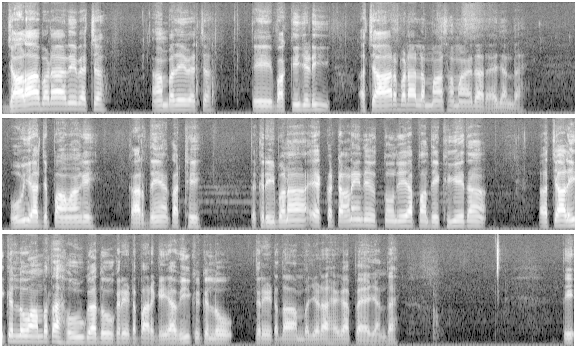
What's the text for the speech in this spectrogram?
ਜਾਲਾ ਬੜਾ ਇਹਦੇ ਵਿੱਚ ਅੰਬ ਦੇ ਵਿੱਚ ਤੇ ਬਾਕੀ ਜਿਹੜੀ ਅਚਾਰ ਬੜਾ ਲੰਮਾ ਸਮਾਂ ਇਹਦਾ ਰਹਿ ਜਾਂਦਾ ਹੈ। ਉਹ ਵੀ ਅੱਜ ਪਾਵਾਂਗੇ ਕਰਦੇ ਆ ਇਕੱਠੇ। ਤਕਰੀਬਨ ਇੱਕ ਟਾਣੇ ਦੇ ਉੱਤੋਂ ਜੇ ਆਪਾਂ ਦੇਖੀਏ ਤਾਂ ਅ, 40 ਕਿਲੋ ਅੰਬ ਤਾਂ ਹੋਊਗਾ ਦੋ ਕਰੇਟ ਭਰ ਗਏ ਆ 20 ਕਿਲੋ ਕਰੇਟ ਦਾ ਅੰਬ ਜਿਹੜਾ ਹੈਗਾ ਪੈ ਜਾਂਦਾ ਤੇ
